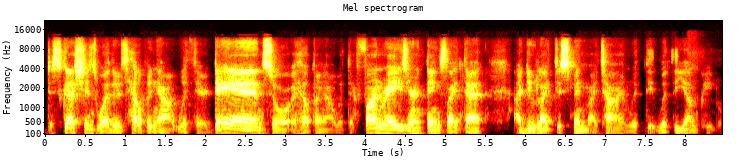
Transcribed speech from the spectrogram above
discussions, whether it's helping out with their dance or helping out with their fundraiser and things like that. I do like to spend my time with the with the young people.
